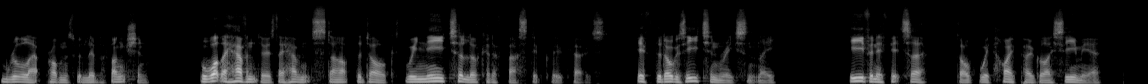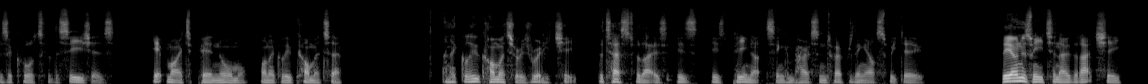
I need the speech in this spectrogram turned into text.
rule out problems with liver function. But what they haven't done is they haven't starved the dog. We need to look at a fasted glucose. If the dog has eaten recently, even if it's a dog with hypoglycemia as a cause for the seizures, it might appear normal on a glucometer. And a glucometer is really cheap. The test for that is, is, is peanuts in comparison to everything else we do. The owners need to know that actually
